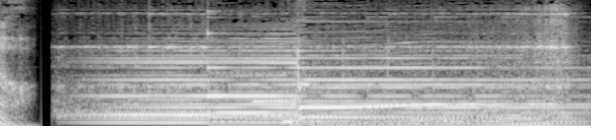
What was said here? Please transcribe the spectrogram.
now.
